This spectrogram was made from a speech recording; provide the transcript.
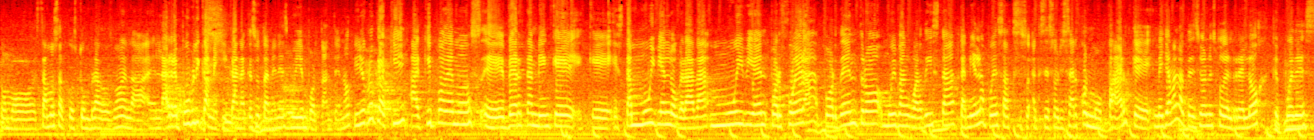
como estamos acostumbrados, ¿no? En la, en la República Mexicana, que eso también es muy importante, ¿no? Y yo creo que aquí, aquí podemos eh, ver también que, que está muy bien lograda, muy bien por fuera, por dentro, muy vanguardista. También la puedes acces- accesorizar con Mopar, que me llama la atención esto del reloj, que puedes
